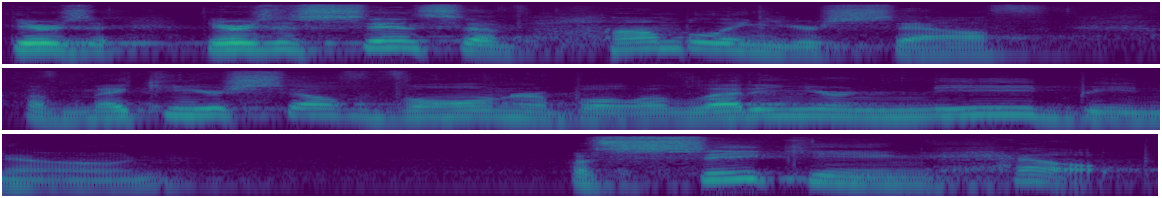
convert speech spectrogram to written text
There's a, there's a sense of humbling yourself, of making yourself vulnerable, of letting your need be known, of seeking help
